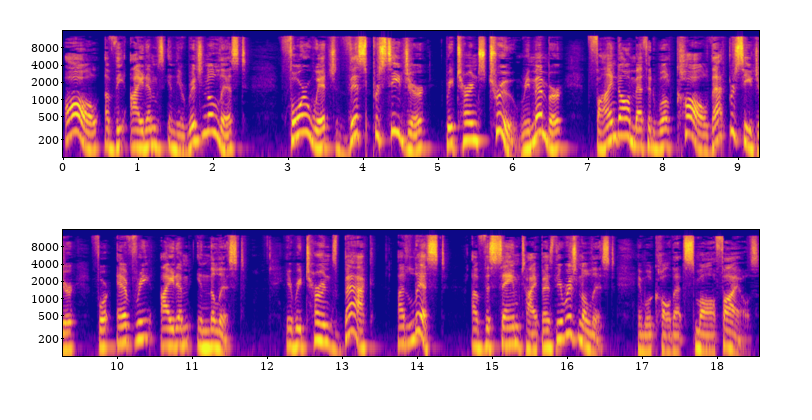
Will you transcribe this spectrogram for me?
all of the items in the original list for which this procedure returns true. Remember, find all method will call that procedure for every item in the list. It returns back a list of the same type as the original list, and we'll call that small files.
